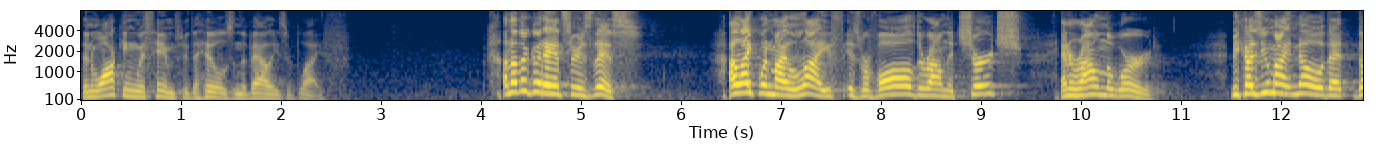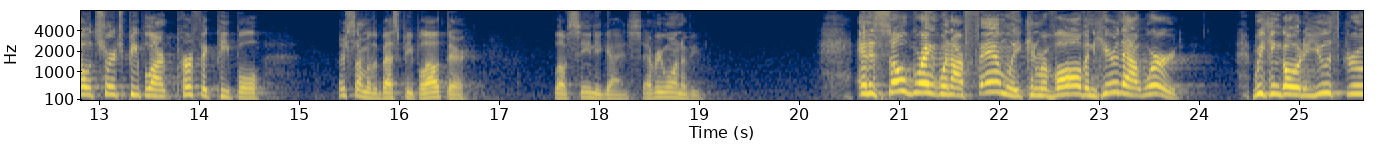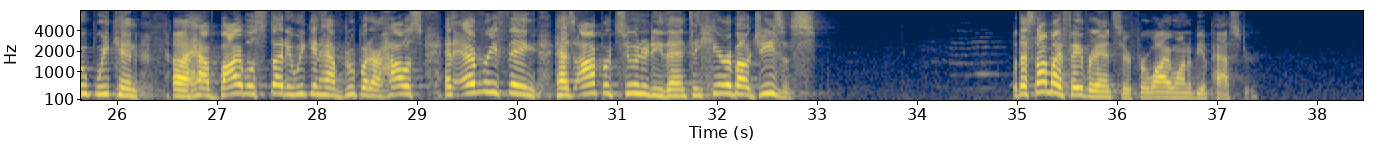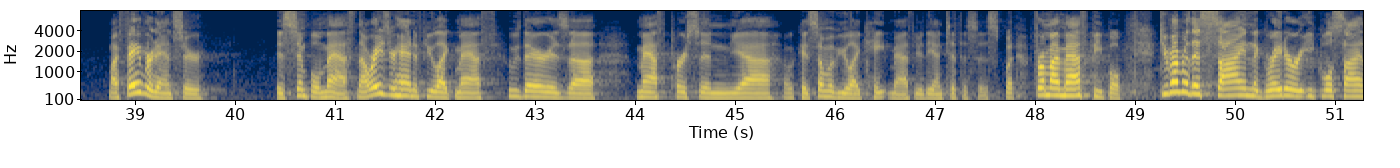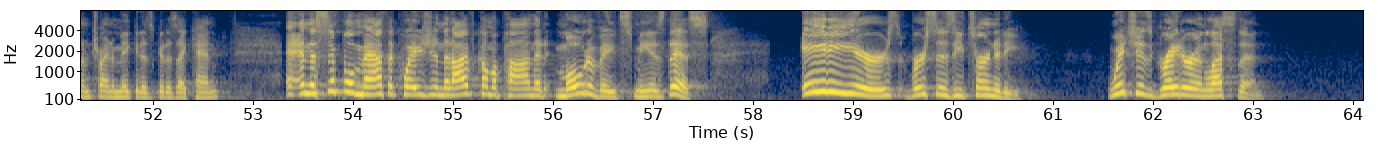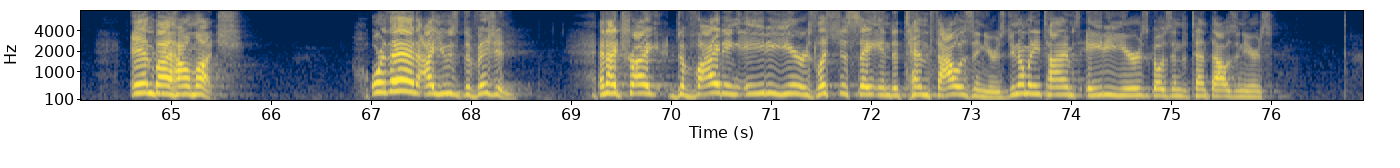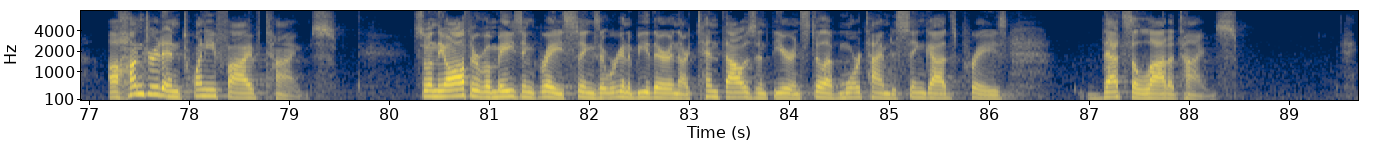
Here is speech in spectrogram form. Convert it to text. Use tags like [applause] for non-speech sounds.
than walking with him through the hills and the valleys of life. Another good answer is this I like when my life is revolved around the church and around the word. Because you might know that though church people aren't perfect people, they're some of the best people out there. Love seeing you guys, every one of you. And it's so great when our family can revolve and hear that word. We can go to youth group, we can uh, have Bible study, we can have group at our house, and everything has opportunity then to hear about Jesus. But that's not my favorite answer for why I want to be a pastor. My favorite answer is simple math. Now, raise your hand if you like math. Who there is a math person? Yeah, okay. Some of you like hate math, you're the antithesis. But for my math people, do you remember this sign, the greater or equal sign? I'm trying to make it as good as I can. And the simple math equation that I've come upon that motivates me is this 80 years versus eternity. Which is greater and less than? And by how much? Or then I use division and I try dividing 80 years, let's just say into 10,000 years. Do you know how many times 80 years goes into 10,000 years? 125 times. So, when the author of Amazing Grace sings that we're going to be there in our 10,000th year and still have more time to sing God's praise, that's a lot of times.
